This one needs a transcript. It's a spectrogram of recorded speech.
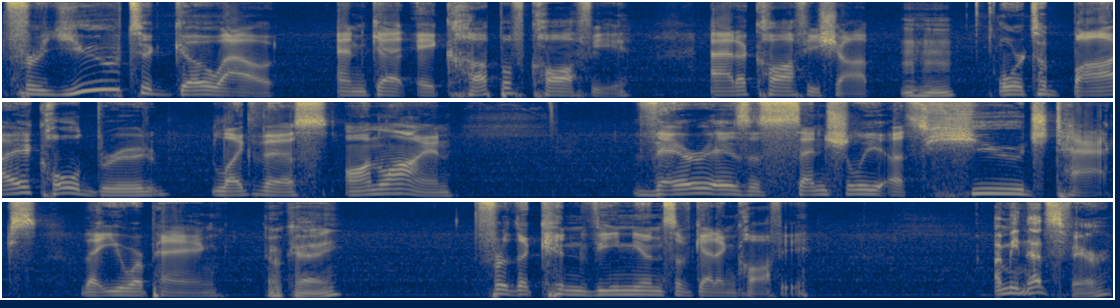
for you to go out and get a cup of coffee at a coffee shop mm-hmm. or to buy cold brewed like this online, there is essentially a huge tax that you are paying Okay. for the convenience of getting coffee. I mean, that's fair.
